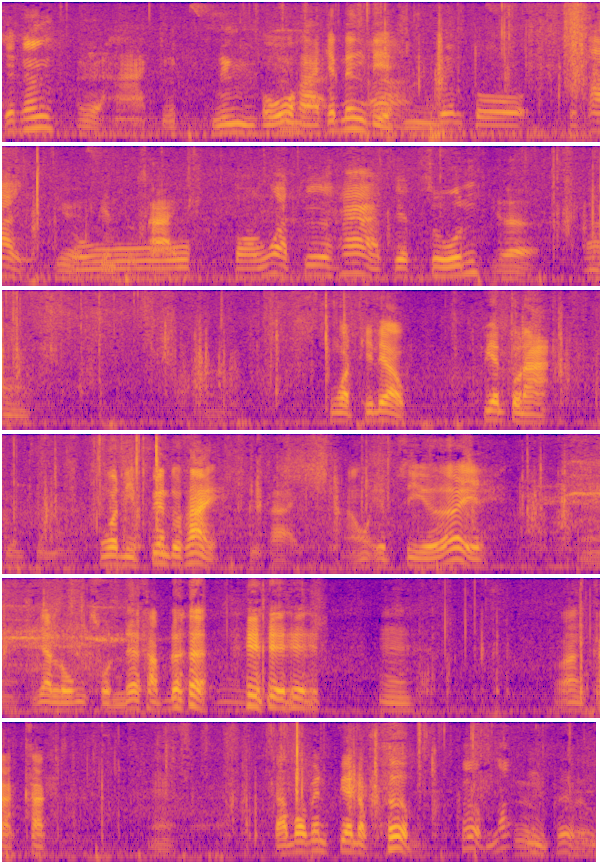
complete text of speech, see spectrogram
เจ็ดหนึ่งเออหาเจ็ดหนึ่งโอ้หาเจ็ดหนึ่งดิอ่าเริ่มตัวสุดท้ายเออเป็นตัวท้ายต่องวดคือห้าเจ็ดศูนย์เอออ่างวดที่แล้วเปลี่ยนตัวหน้าเป็นตัวนั้นงวดนี้เปลี่ยนตัวท้าย ตัวท้าย เอาเอฟซีเอ้ย เอออย่าหลงสนเด้อครับเด้อเออวางคักคักๆเออแต่บ่เป็นเปลี่ยนดอกเพิ่ม เพิ่มเนาะเออือมเพิ่เพิ่มม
